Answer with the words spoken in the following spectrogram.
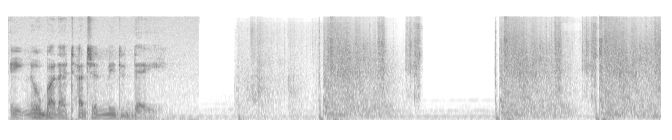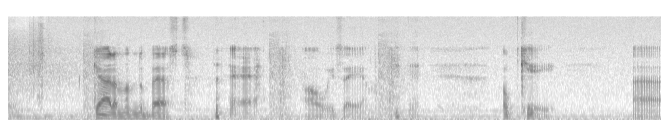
Ain't nobody touching me today. Got him, I'm the best. Always am. okay. Uh,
